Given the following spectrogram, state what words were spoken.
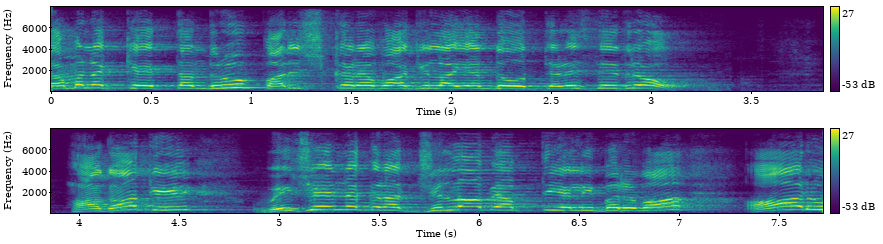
ಗಮನಕ್ಕೆ ತಂದರೂ ಪರಿಷ್ಕಾರವಾಗಿಲ್ಲ ಎಂದು ತಿಳಿಸಿದರು. ಹಾಗಾಗಿ ವಿಜಯನಗರ ಜಿಲ್ಲಾ ವ್ಯಾಪ್ತಿಯಲ್ಲಿ ಬರುವ ಆರು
